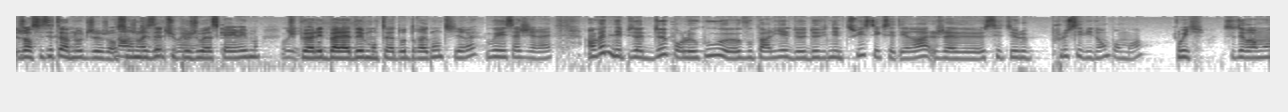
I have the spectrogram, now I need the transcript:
Genre si c'était un autre jeu, genre Non, si on disait tu peux jouer à Skyrim, Oui. tu peux aller te balader, monter à d'autres dragons, t'irais? Oui, ça j'irais. En fait, l'épisode 2, pour le coup, vous parliez de deviner le twist, etc. C'était le plus évident pour moi. Oui. C'était vraiment,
